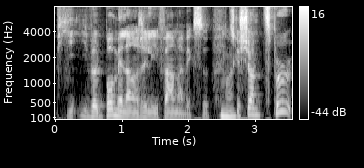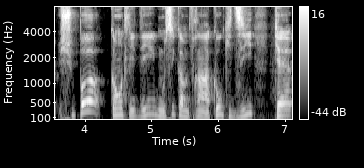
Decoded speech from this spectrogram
puis ils veulent pas mélanger les femmes avec ça. Parce que je suis un petit peu, je suis pas contre l'idée, moi aussi comme Franco qui dit que,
